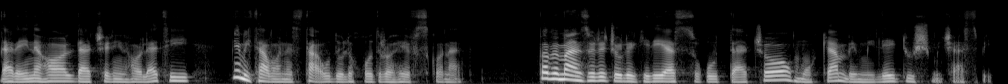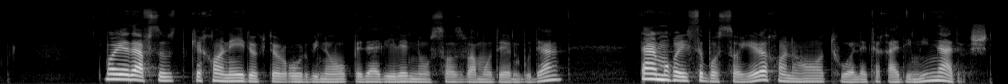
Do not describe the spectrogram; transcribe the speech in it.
در این حال در چنین حالتی نمی توانست تعادل خود را حفظ کند و به منظور جلوگیری از سقوط در چاه محکم به میله دوش می چسبید. باید افزود که خانه دکتر اوربینو به دلیل نوساز و مدرن بودن در مقایسه با سایر خانه ها توالت قدیمی نداشت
